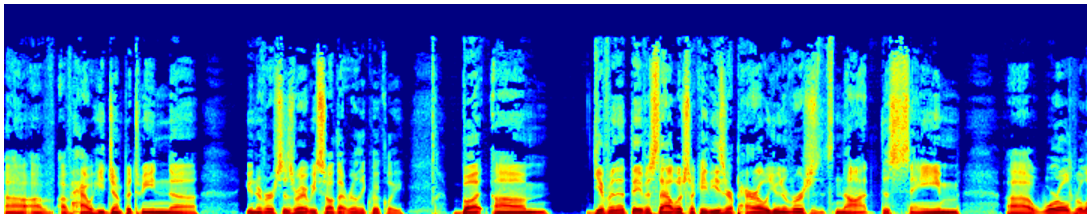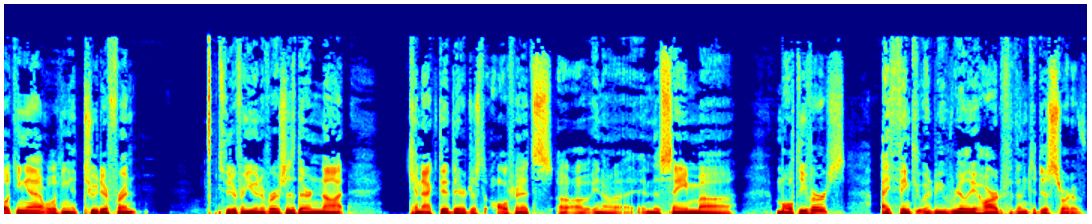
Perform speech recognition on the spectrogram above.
uh, of of how he jumped between uh, universes. Right, we saw that really quickly, but um, given that they've established, okay, these are parallel universes, it's not the same uh, world we're looking at. We're looking at two different two different universes. They're not connected. They're just alternates, uh, uh, you know, in the same uh, multiverse. I think it would be really hard for them to just sort of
